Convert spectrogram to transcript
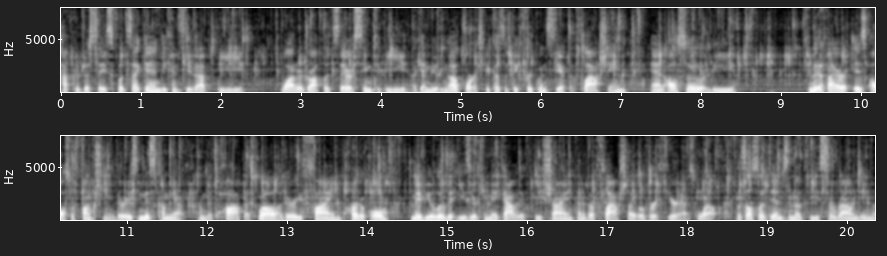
After just a split second, you can see that the water droplets there seem to be, again, moving upwards because of the frequency of the flashing, and also the humidifier is also functioning. There is mist coming out from the top as well, a very fine particle, maybe a little bit easier to make out if we shine kind of a flashlight over here as well. Let's also dim some of the surrounding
